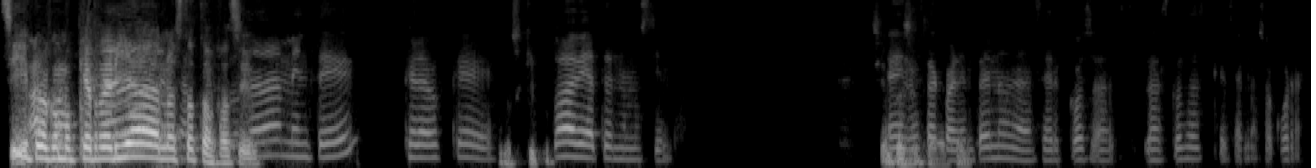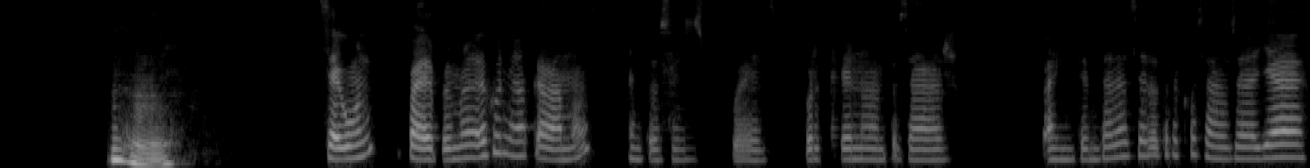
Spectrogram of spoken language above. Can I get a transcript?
Sí, pero como que herrería no está tan fácil. Creo que todavía tenemos tiempo. en nuestra cuarentena de hacer cosas, las cosas que se nos ocurran. Según, para el primero de junio acabamos, entonces, pues, ¿por qué no empezar a intentar hacer otra cosa? O sea, ya,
